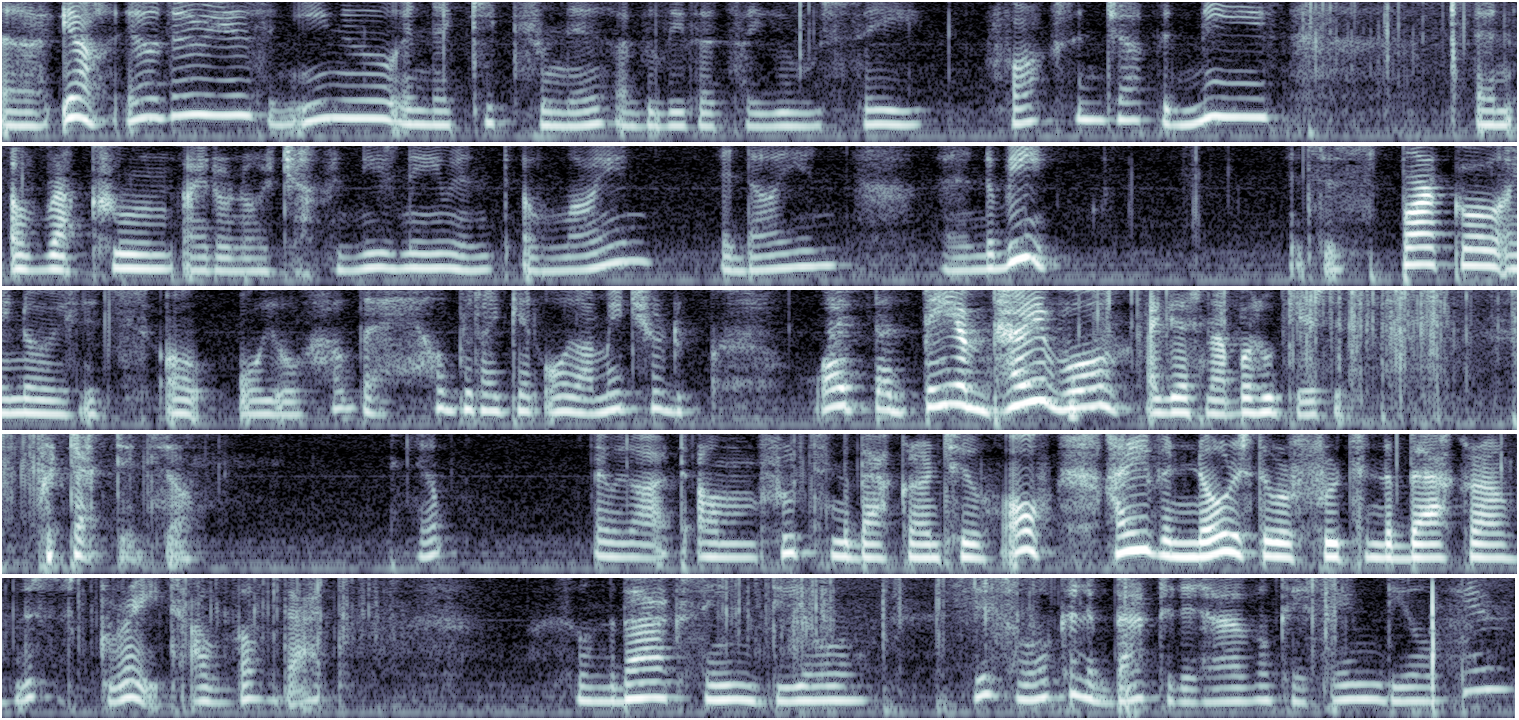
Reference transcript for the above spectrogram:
uh, yeah, yeah, there he is, an inu and a kitsune. I believe that's how you say fox in Japanese. And a raccoon, I don't know Japanese name, and a lion, a lion, and a bee. It says sparkle. I know it's all oil. How the hell did I get oil? I made sure to wipe the damn table. I guess not, but who cares? It's protected, so. Yep. Then we got um fruits in the background too. Oh, I didn't even notice there were fruits in the background. This is great. I love that. So in the back, same deal. This one, what kind of back did it have? Okay, same deal here.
